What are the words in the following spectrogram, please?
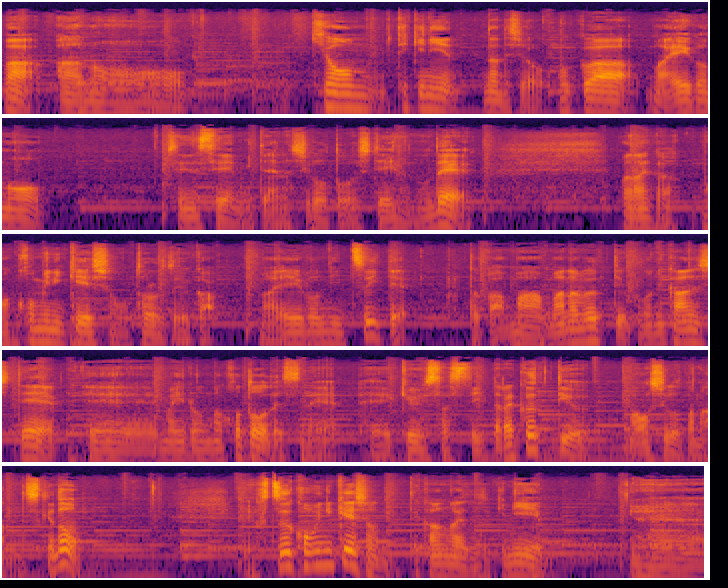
まああのー基本的に何でしょう。僕は、まあ、英語の先生みたいな仕事をしているので、まあ、なんか、まあ、コミュニケーションを取るというか、まあ、英語についてとか、まあ、学ぶっていうことに関して、えーまあ、いろんなことをですね、えー共有させていただくっていう、まあ、お仕事なんですけどえー普通コミュニケーションって考えた時に、え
